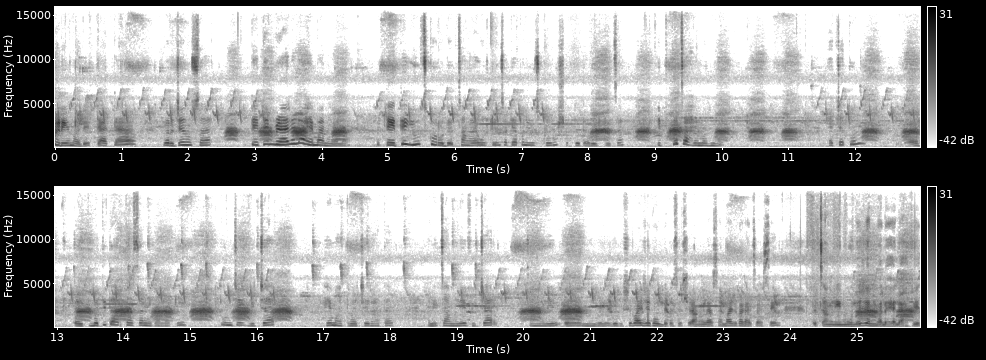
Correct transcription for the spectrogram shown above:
पिढीमध्ये त्या त्या गरजेनुसार ते ते मिळालेलं आहे मानवाला. ते ते यूज करू देत. चांगल्या गोष्टींसाठी आपण यूज करू शकतो त्या गोष्टीचा. इतकंच आहे म्हणणं. ह्याच्यातून तर एक अर्थ असा निघाला की तुमचे विचार हे महत्त्वाचे राहतात आणि चांगले विचार चांगले म्हणजे शिवाजी घडले तसं चांगला समाज घडायचा असेल तर चांगली मुलं जन्माला यायला हवीत.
